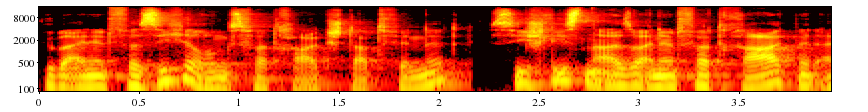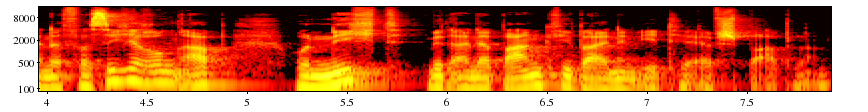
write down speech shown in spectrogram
über einen Versicherungsvertrag stattfindet. Sie schließen also einen Vertrag mit einer Versicherung ab und nicht mit einer Bank wie bei einem ETF-Sparplan.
